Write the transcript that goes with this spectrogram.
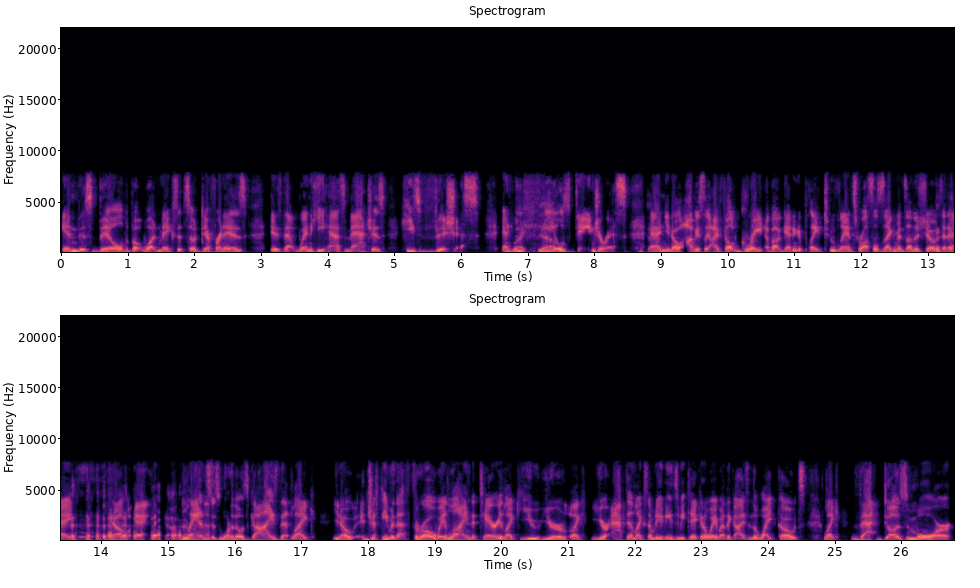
in this build, but what makes it so different is is that when he has matches, he's vicious and he feels dangerous. And you know, obviously, I felt great about getting to play two Lance Russell segments on the show today. you know, and Lance is one of those guys that like you know, just even that throwaway line to Terry, like you, you're like you're acting like somebody who needs to be taken away by the guys in the white coats. Like that does more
